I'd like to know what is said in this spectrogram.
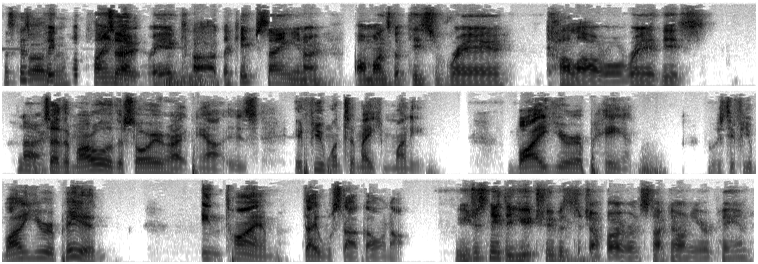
That's because people know. are playing So- that rare card. They keep saying, you know, oh, mine's got this rare color or rare this. No. So the moral of the story right now is if you want to make money, buy European. Because if you buy European, in time they will start going up. You just need the YouTubers to jump over and start going European.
